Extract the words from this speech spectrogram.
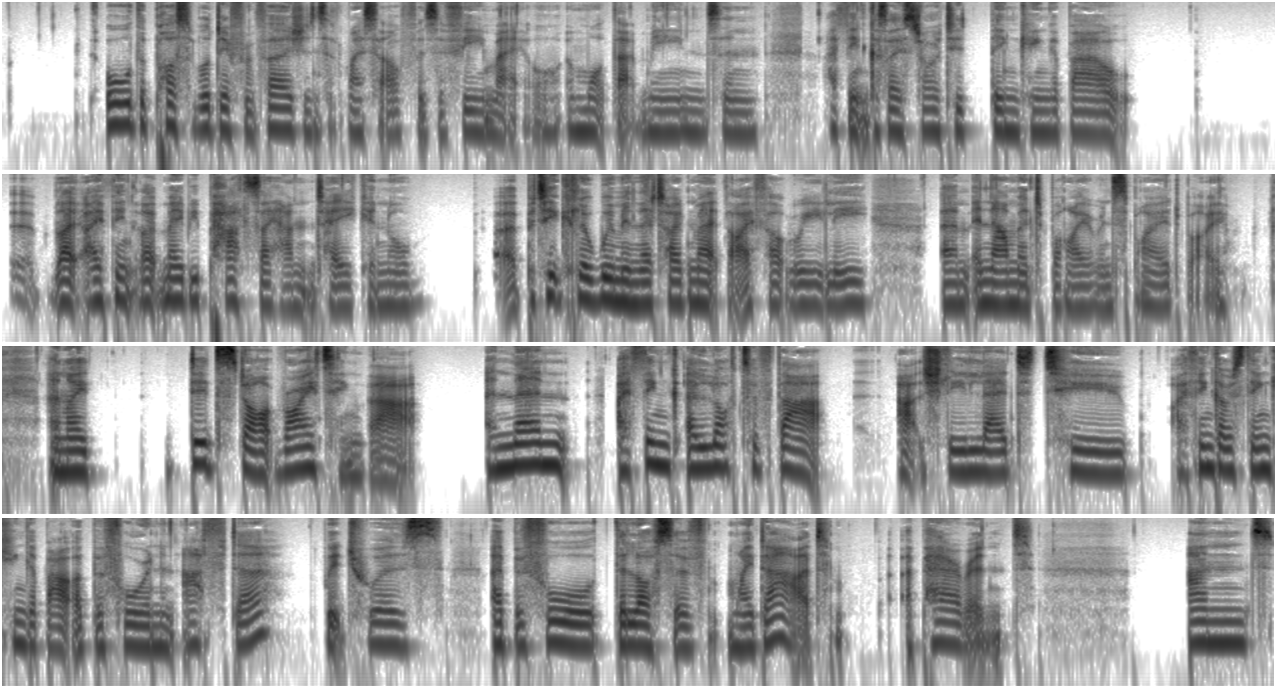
all the possible different versions of myself as a female and what that means. And I think because I started thinking about, uh, like, I think like maybe paths I hadn't taken or uh, particular women that I'd met that I felt really um, enamored by or inspired by. And I did start writing that. And then I think a lot of that actually led to, I think I was thinking about a before and an after, which was a before the loss of my dad, a parent, and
